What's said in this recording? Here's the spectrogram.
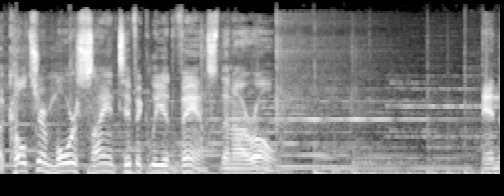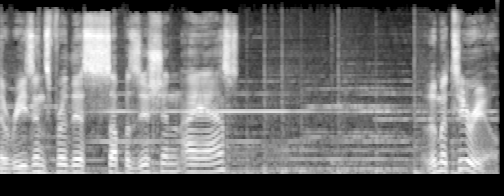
a culture more scientifically advanced than our own. And the reasons for this supposition, I asked? The material.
